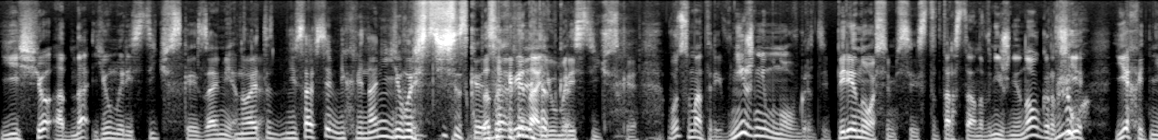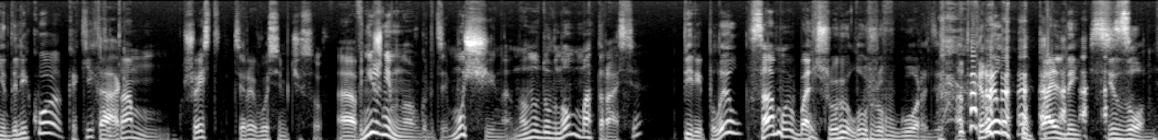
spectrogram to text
еще одна юмористическая заметка. Но это не совсем ни хрена не юмористическое. Да до хрена заметка. юмористическая. Вот смотри, в Нижнем Новгороде, переносимся из Татарстана в Нижний Новгород, Вжух! ехать недалеко, каких-то Так. там 6-8 часов. А в Нижнем Новгороде мужчина на надувном матрасе переплыл самую большую лужу в городе. Открыл купальный сезон.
